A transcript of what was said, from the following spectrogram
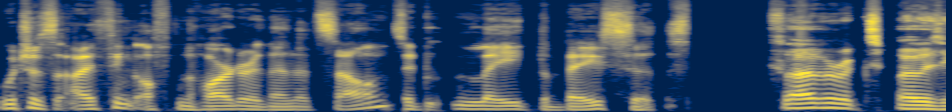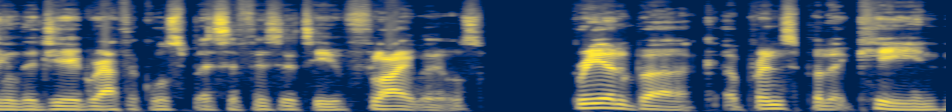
which is, I think, often harder than it sounds. It laid the basis. Further exposing the geographical specificity of flywheels, Brian Burke, a principal at Keen,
